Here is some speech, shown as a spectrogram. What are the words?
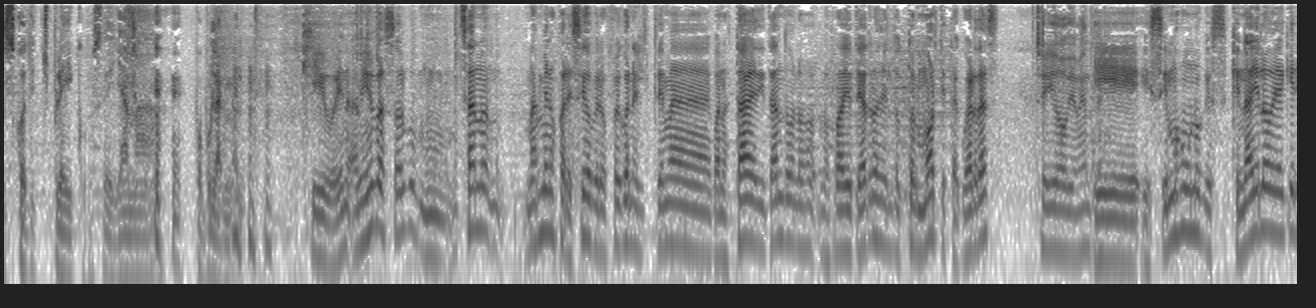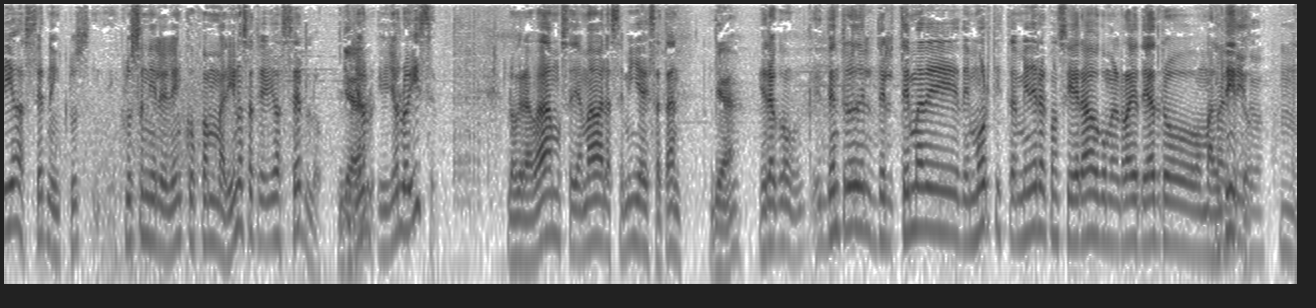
Scottish Play, como se llama popularmente. Qué bueno. A mí me pasó algo, mm, o sea, más o menos parecido, pero fue con el tema cuando estaba editando los, radioteatros del Dr. Mortis, ¿te acuerdas? Sí, obviamente. Y hicimos uno que, que nadie lo había querido hacer, incluso, incluso ni el elenco Juan Marino se atrevió a hacerlo. Y, yo, y yo lo hice lo grabábamos, se llamaba La Semilla de Satán. Ya. Era como, dentro del, del tema de, de, Mortis también era considerado como el radioteatro maldito. Mm.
